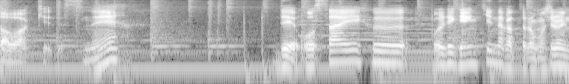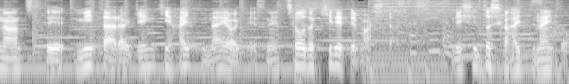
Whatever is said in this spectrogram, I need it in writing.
たわけですね。でお財布これで現金なかったら面白いなっつって見たら現金入ってないわけですね。ちょうど切れてました。レシートしか入ってないと。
